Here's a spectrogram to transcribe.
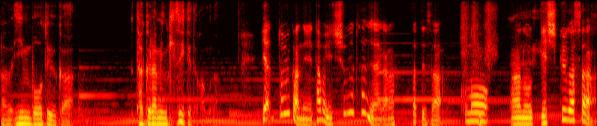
あの陰謀というか企みに気づいてたかもな。いや、というかね、多分一緒にやってたんじゃないかな。だってさ、この あの下宿がさ、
